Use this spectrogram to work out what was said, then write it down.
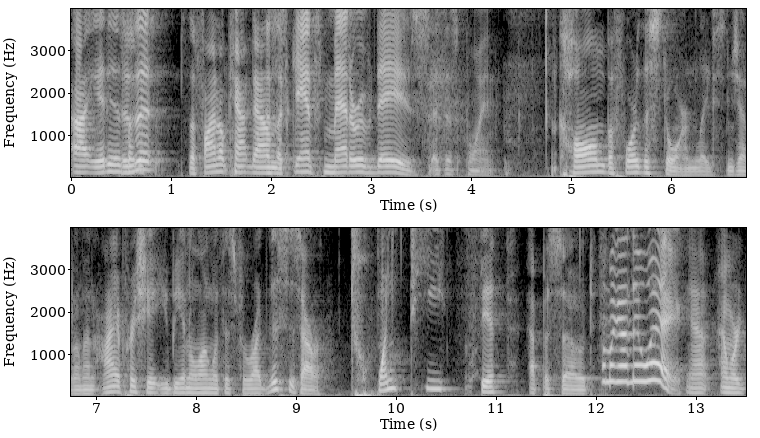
Uh, it is. Is like it? It's the final countdown. a The scant matter of days at this point. calm before the storm, ladies and gentlemen. I appreciate you being along with us for ride. This is our twenty fifth episode. Oh my god, no way! Yeah, and we're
